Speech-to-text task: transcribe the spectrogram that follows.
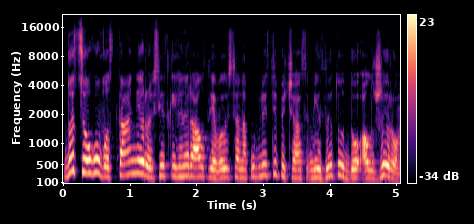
До цього востаннє російський генерал з'явився на публіці під час візиту до Алжиру.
